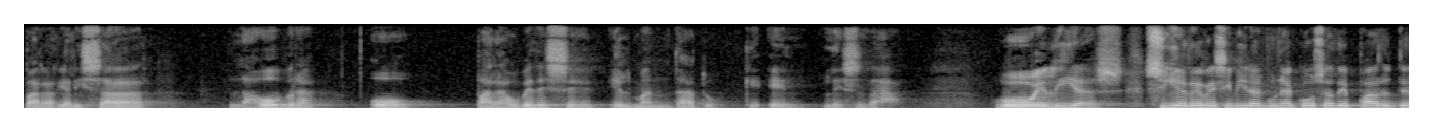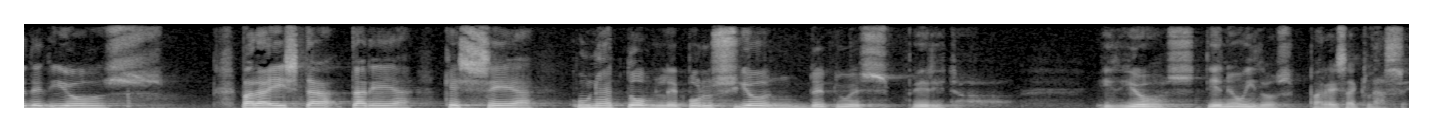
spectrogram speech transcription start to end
para realizar la obra o para obedecer el mandato que Él les da. Oh Elías, si he de recibir alguna cosa de parte de Dios para esta tarea, que sea una doble porción de tu espíritu. Y Dios tiene oídos para esa clase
